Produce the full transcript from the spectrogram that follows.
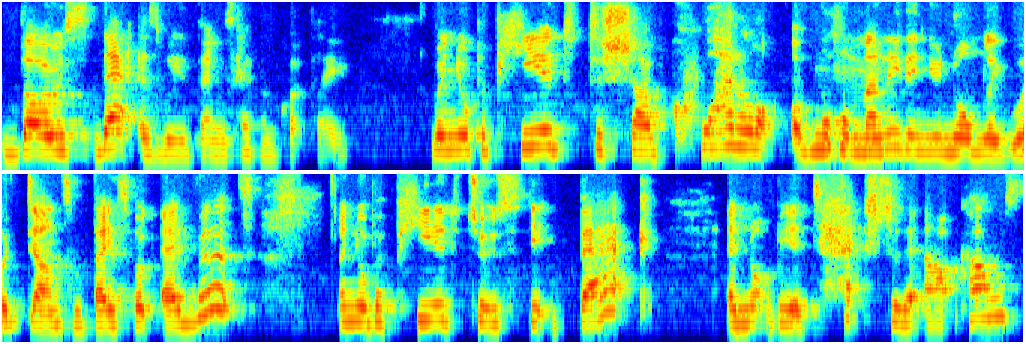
those that is when things happen quickly when you're prepared to shove quite a lot of more money than you normally would down some facebook adverts and you're prepared to step back and not be attached to the outcomes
